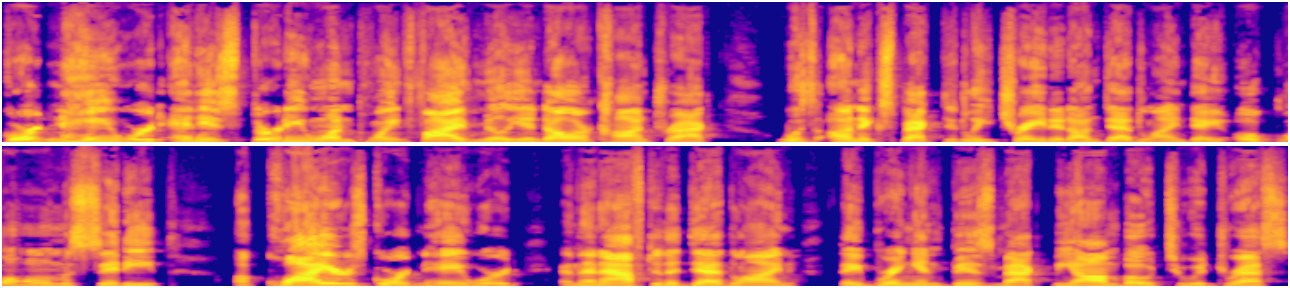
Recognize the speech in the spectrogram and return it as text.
Gordon Hayward and his $31.5 million contract was unexpectedly traded on deadline day. Oklahoma City acquires Gordon Hayward, and then after the deadline, they bring in Bismack Biyombo to address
